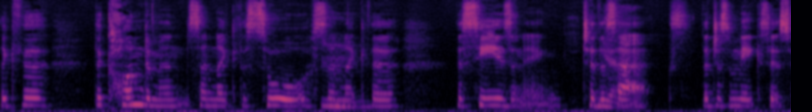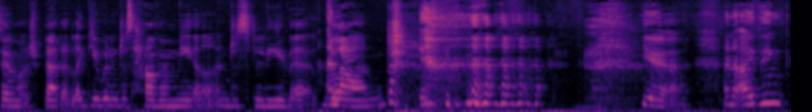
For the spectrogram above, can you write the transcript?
like the, the condiments and like the sauce and like Mm. the the seasoning to the Yeah. sex that just makes it so much better. Like you wouldn't just have a meal and just leave it And- bland. yeah, and I think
